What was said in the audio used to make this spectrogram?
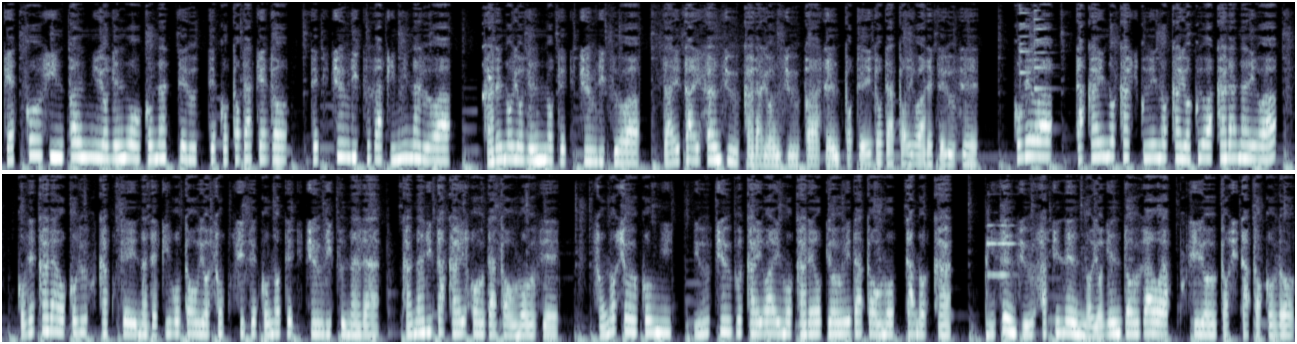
結構頻繁に予言を行ってるってことだけど、的中率が気になるわ。彼の予言の的中率は、だいたい30から40%程度だと言われてるぜ。これは、高いのか低いのかよくわからないわ。これから起こる不確定な出来事を予測してこの的中率なら、かなり高い方だと思うぜ。その証拠に、YouTube 界隈も彼を脅威だと思ったのか、2018年の予言動画をアップしようとしたところ、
